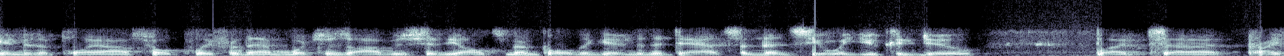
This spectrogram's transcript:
into the playoffs, hopefully for them, which is obviously the ultimate goal to get into the dance and then see what you can do. But uh, price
